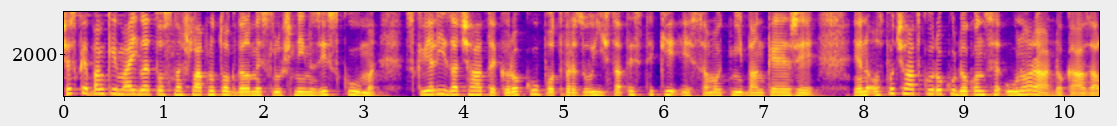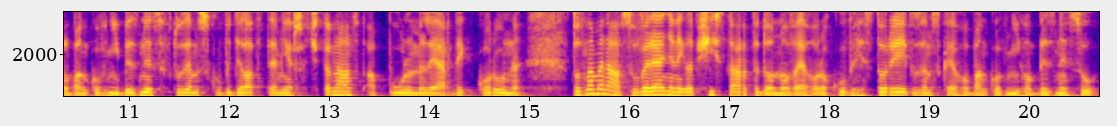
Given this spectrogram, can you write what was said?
České banky mají letos našlápnuto k velmi slušným ziskům. Skvělý začátek roku potvrzují statistiky i samotní bankéři. Jen od počátku roku do konce února dokázal bankovní biznis v tuzemsku vydělat téměř 14,5 miliardy korun. To znamená suverénně nejlepší start do nového roku v historii tuzemského bankovního biznisu.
